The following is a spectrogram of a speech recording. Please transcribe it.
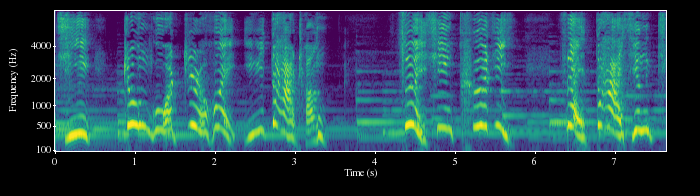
集中国智慧于大成，最新科技在大型机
